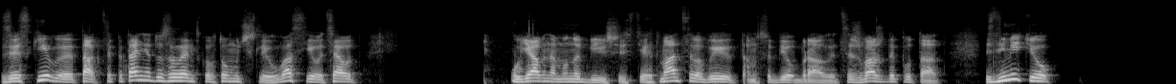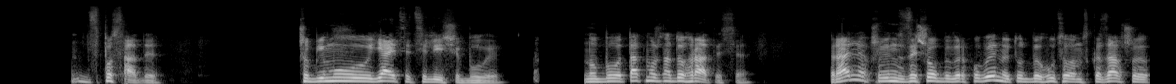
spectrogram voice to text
зв'язків. Е, Так, це питання до Зеленського, в тому числі. У вас є оця от уявна монобільшість. Гетманцева ви там собі обрали. Це ж ваш депутат. Зніміть його з посади, щоб йому яйця ціліші були. Ну, бо так можна догратися. Реально, якщо він зайшов би в верховину, і тут би Гуцелам сказав, що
